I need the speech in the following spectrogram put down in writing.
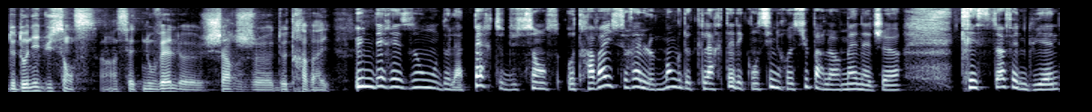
de donner du sens à cette nouvelle charge de travail. Une des raisons de la perte du sens au travail serait le manque de clarté des consignes reçues par leur manager. Christophe Nguyen,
